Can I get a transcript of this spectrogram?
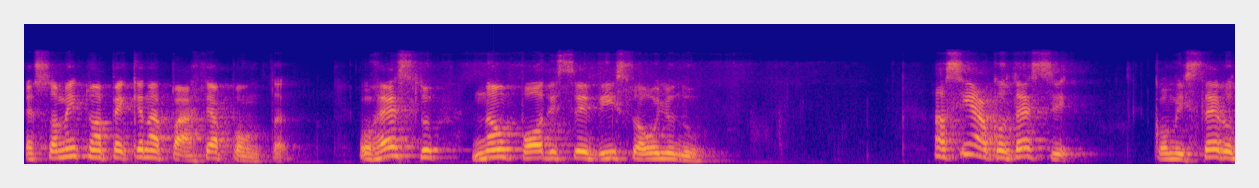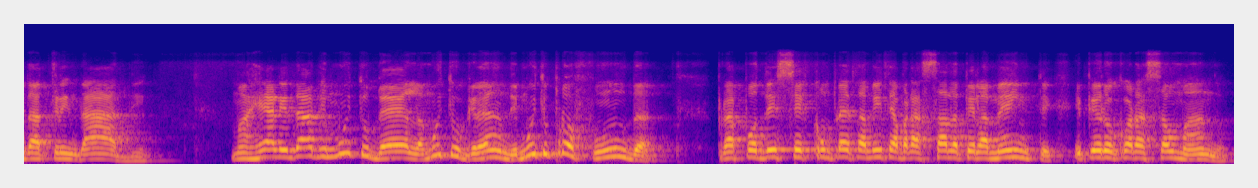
é somente uma pequena parte, a ponta. O resto não pode ser visto a olho nu. Assim acontece com o mistério da Trindade, uma realidade muito bela, muito grande, muito profunda, para poder ser completamente abraçada pela mente e pelo coração humano,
